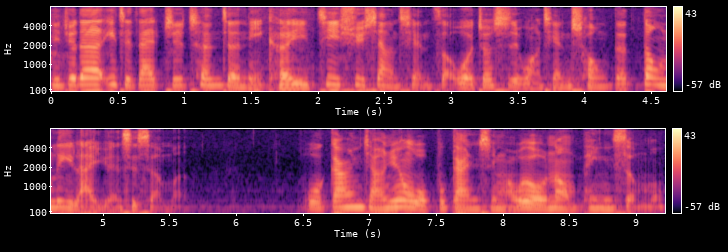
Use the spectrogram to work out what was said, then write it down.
你觉得一直在支撑着你可以继续向前走，我就是往前冲的动力来源是什么？我刚刚讲，因为我不甘心嘛，我有那种凭什么？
